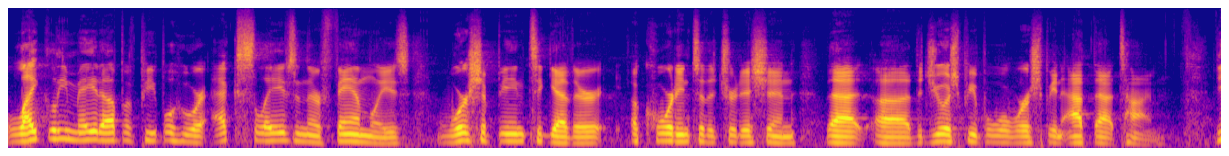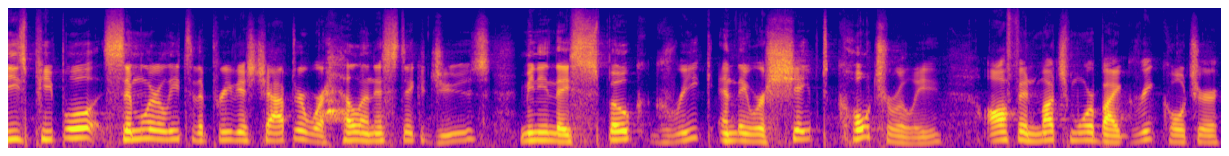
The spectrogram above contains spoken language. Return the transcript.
likely made up of people who are ex slaves and their families, worshiping together according to the tradition that uh, the Jewish people were worshiping at that time. These people, similarly to the previous chapter, were Hellenistic Jews, meaning they spoke Greek and they were shaped culturally, often much more by Greek culture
